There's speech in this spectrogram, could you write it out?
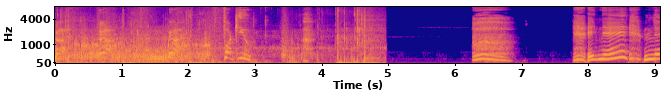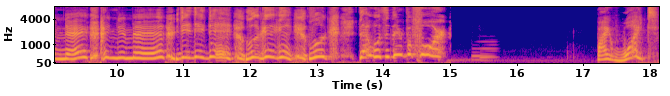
Ah, ah, fuck you! Look, look, look, that wasn't there before. By what?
